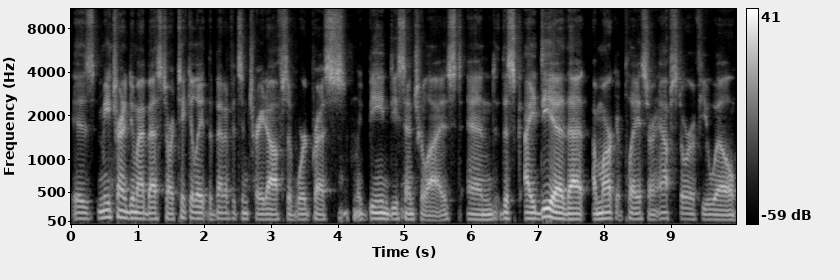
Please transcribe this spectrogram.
is me trying to do my best to articulate the benefits and trade-offs of WordPress like being decentralized and this idea that a marketplace or an app store if you will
